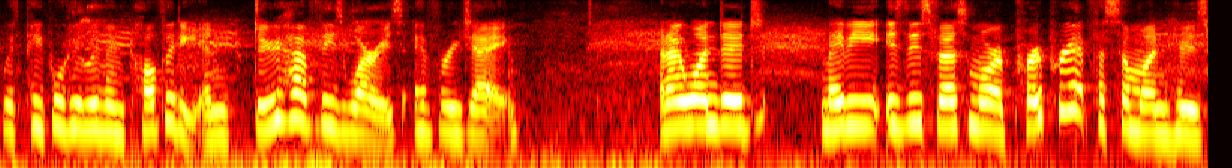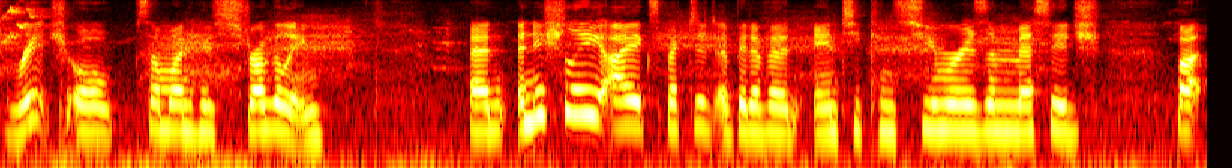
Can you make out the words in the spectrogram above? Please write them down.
with people who live in poverty and do have these worries every day? And I wondered maybe is this verse more appropriate for someone who's rich or someone who's struggling? And initially, I expected a bit of an anti consumerism message, but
